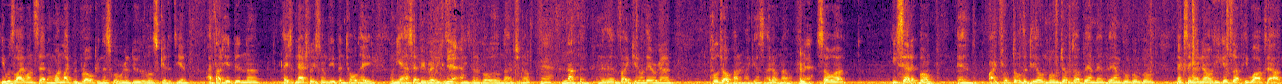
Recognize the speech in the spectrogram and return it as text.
He was live on set, and one like we broke, and this is what we're going to do, the little skit at the end. I thought he had been, uh, I naturally assumed he had been told, hey, when you ask that, be ready, because Yeah. he's going to go a little nuts, you know? Yeah. Nothing. And then it was like, you know, they were going to pull a joke on him, I guess. I don't know. Yeah. So uh, he said it, boom, and I flipped over the deal, and boom, jumped up, bam, bam, bam, boom, boom, boom. Next thing I know, he gets up, he walks out.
